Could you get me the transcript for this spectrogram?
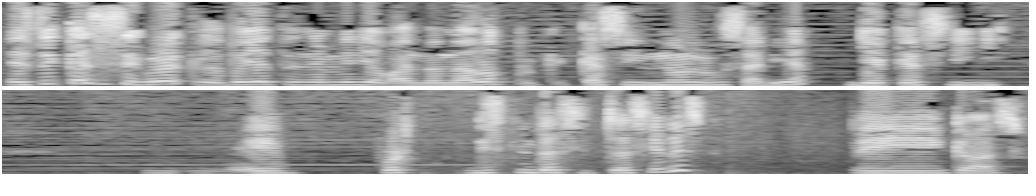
estoy casi segura que lo voy a tener medio abandonado porque casi no lo usaría. Ya casi eh, por distintas situaciones. Eh, ¿Qué más?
